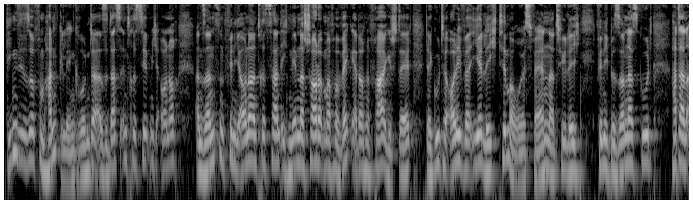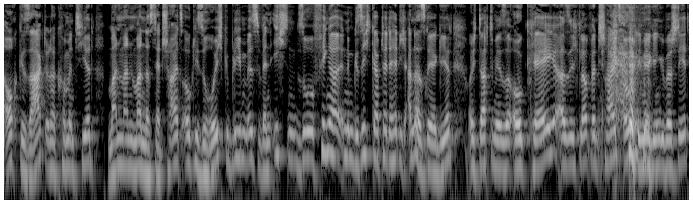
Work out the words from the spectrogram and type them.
ging sie so vom Handgelenk runter. Also das interessiert mich auch noch. Ansonsten finde ich auch noch interessant, ich nehme das Shoutout mal vorweg, er hat auch eine Frage gestellt. Der gute Oliver Ehrlich, Timberwolves-Fan, natürlich, finde ich besonders gut, hat dann auch gesagt oder kommentiert, kommentiert, Mann, Mann, Mann, dass der Charles Oakley so ruhig geblieben ist. Wenn ich so Finger in dem Gesicht gehabt hätte, hätte ich anders reagiert. Und ich dachte mir so, okay, also ich glaube, wenn Charles Oakley mir gegenübersteht,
